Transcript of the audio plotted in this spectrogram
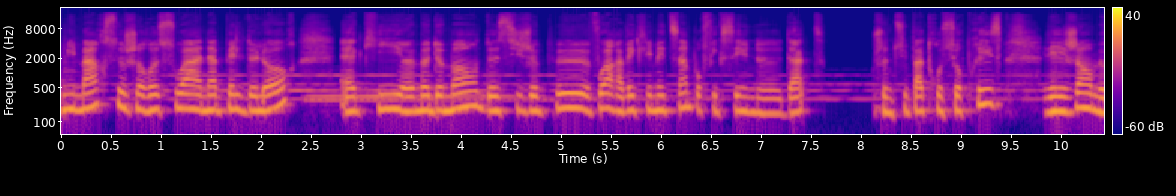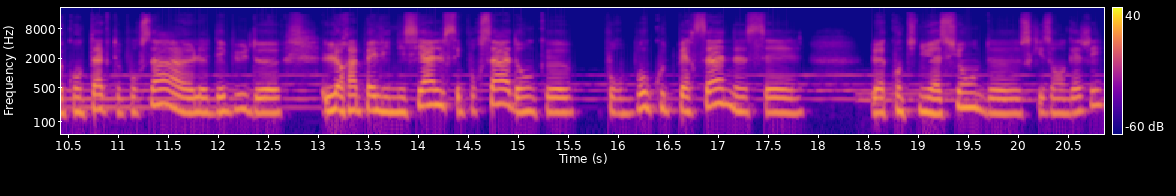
Mi-mars, je reçois un appel de l'or qui euh, me demande si je peux voir avec les médecins pour fixer une date. Je ne suis pas trop surprise. Les gens me contactent pour ça. Le début de leur appel initial, c'est pour ça. Donc, euh, pour beaucoup de personnes, c'est la continuation de ce qu'ils ont engagé.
